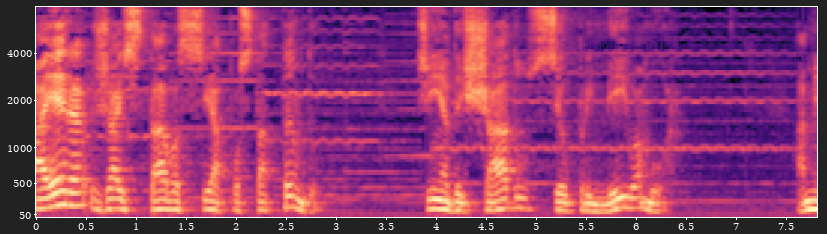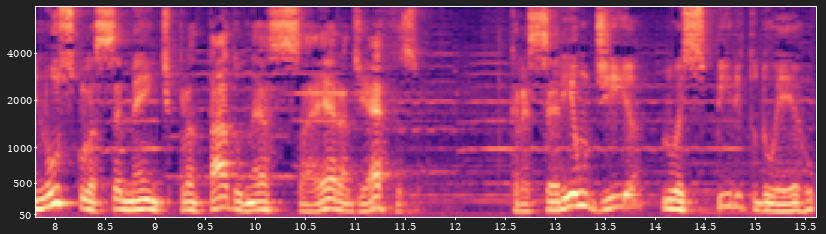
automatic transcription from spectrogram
A era já estava se apostatando. Tinha deixado seu primeiro amor. A minúscula semente plantado nessa era de Éfeso cresceria um dia no espírito do erro,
